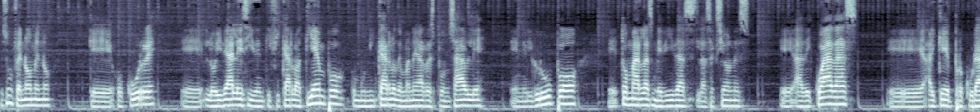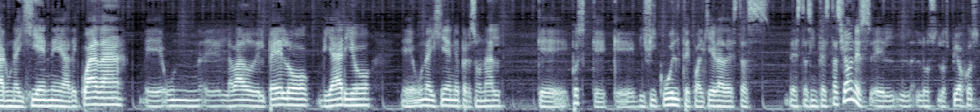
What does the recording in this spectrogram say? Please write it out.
Es un fenómeno que ocurre eh, lo ideal es identificarlo a tiempo, comunicarlo de manera responsable en el grupo, eh, tomar las medidas, las acciones eh, adecuadas. hay que procurar una higiene adecuada, un lavado del pelo diario, una higiene personal que, pues, que, dificulte cualquiera de estas, de estas infestaciones. los, los piojos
